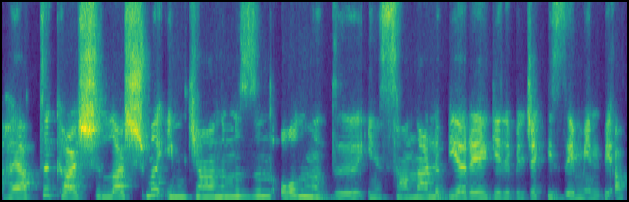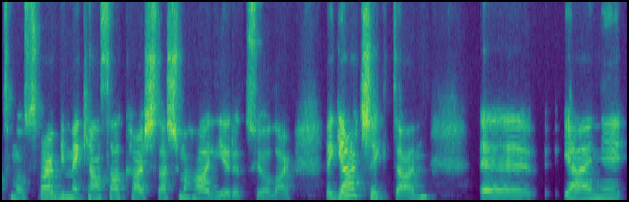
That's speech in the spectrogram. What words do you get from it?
hayatta karşılaşma imkanımızın olmadığı insanlarla bir araya gelebilecek bir zemin, bir atmosfer, bir mekansal karşılaşma hali yaratıyorlar. Ve gerçekten e, yani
